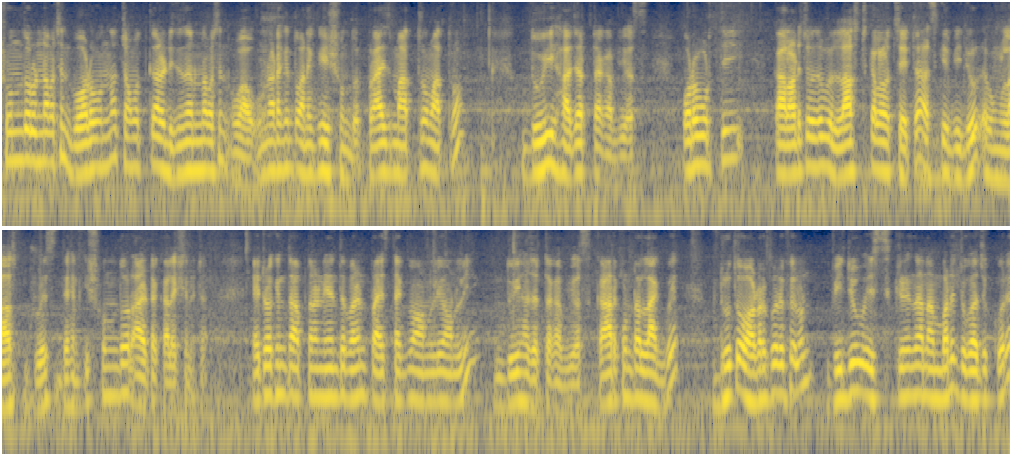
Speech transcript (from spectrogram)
সুন্দর ওন্না পাচ্ছেন, বড় ওন্না চমৎকার ডিজাইনার ওন্না পাচ্ছেন। ওয়াও ওন্নাটা কিন্তু অনেক বেশি সুন্দর। প্রাইস মাত্র মাত্র দুই হাজার টাকা বিয়াস পরবর্তী কালার চলে যাবে। লাস্ট কালার হচ্ছে এটা আজকে ভিডিওর এবং লাস্ট ড্রেস দেখেন কি সুন্দর আর একটা কালেকশন এটা। এটাও কিন্তু আপনারা নিয়ে নিতে পারেন। প্রাইস থাকবে অনলি অনলি দুই হাজার টাকা বিয়াস কার কোনটা লাগবে, দ্রুত অর্ডার করে ফেলুন। ভিডিও স্ক্রিনে দেওয়া নাম্বারে যোগাযোগ করে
